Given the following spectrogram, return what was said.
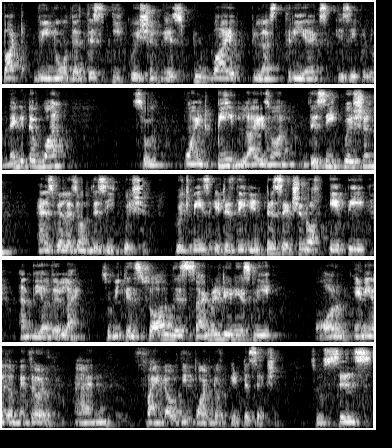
but we know that this equation is 2y plus 3x is equal to negative 1. So point P lies on this equation as well as on this equation, which means it is the intersection of AP and the other line. So we can solve this simultaneously or any other method and find out the point of intersection. So since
